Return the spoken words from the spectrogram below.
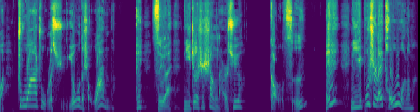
啊，抓住了许攸的手腕子。哎，子远，你这是上哪儿去啊？告辞。哎，你不是来投我了吗？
